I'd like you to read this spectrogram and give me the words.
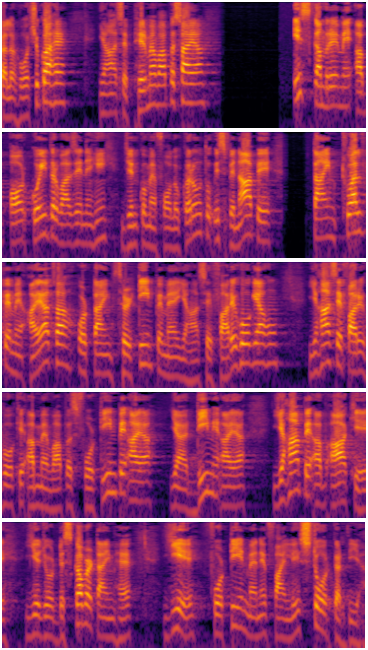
کلر ہو چکا ہے یہاں سے پھر میں واپس آیا اس کمرے میں اب اور کوئی دروازے نہیں جن کو میں فالو کروں تو اس بنا پہ ٹائم 12 پہ میں آیا تھا اور ٹائم 13 پہ میں یہاں سے فارغ ہو گیا ہوں یہاں سے فارغ ہو کے اب میں واپس 14 پہ آیا یا ڈی میں آیا یہاں پہ اب آ کے یہ جو ڈسکور ٹائم ہے یہ 14 میں نے فائنلی سٹور کر دیا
